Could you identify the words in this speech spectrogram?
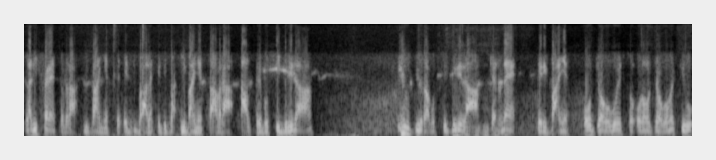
la differenza tra i Bagnets e Dybala è che i Bagnets avrà altre possibilità più di una possibilità, cioè non è per i bagni o gioco questo o non gioco mai più,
